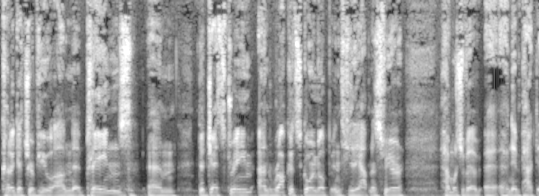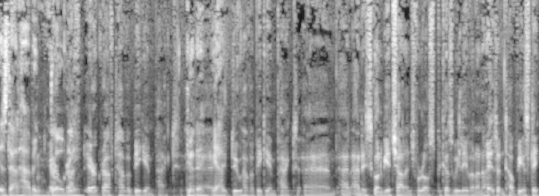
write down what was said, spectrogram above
Could I get your view on uh, planes, um, the jet stream, and rockets going up into the atmosphere? How much of a, uh, an impact is that having globally? Aircraft, aircraft have a big impact. Do they? Uh, Yeah. They do have a big impact, um, and and it's going to be a challenge for us because we live on an island, obviously,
